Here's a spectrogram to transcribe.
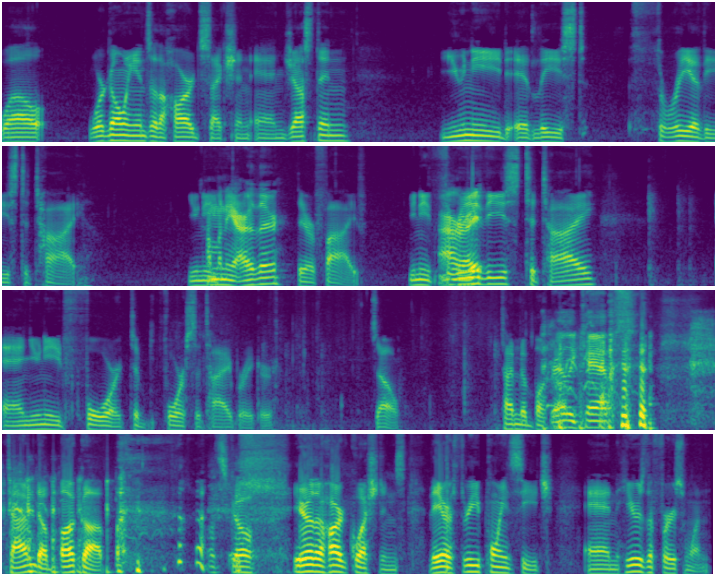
Well, we're going into the hard section, and Justin, you need at least three of these to tie. You need How many are there? there are five. You need three All right. of these to tie, and you need four to force a tiebreaker. So, time to buck Rally up. caps. Time to buck up. Let's go. Here are the hard questions. They are three points each. And here's the first one.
